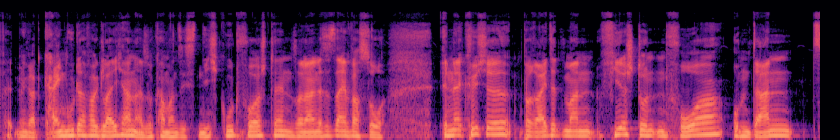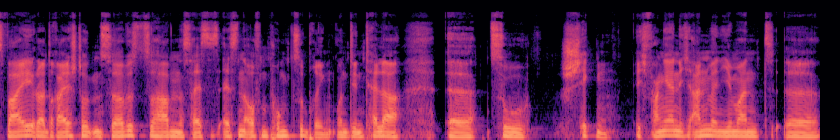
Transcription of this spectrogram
fällt mir gerade kein guter Vergleich an, also kann man sich nicht gut vorstellen, sondern es ist einfach so. In der Küche bereitet man vier Stunden vor, um dann zwei oder drei Stunden Service zu haben, das heißt, das Essen auf den Punkt zu bringen und den Teller äh, zu schicken. Ich fange ja nicht an, wenn jemand äh,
